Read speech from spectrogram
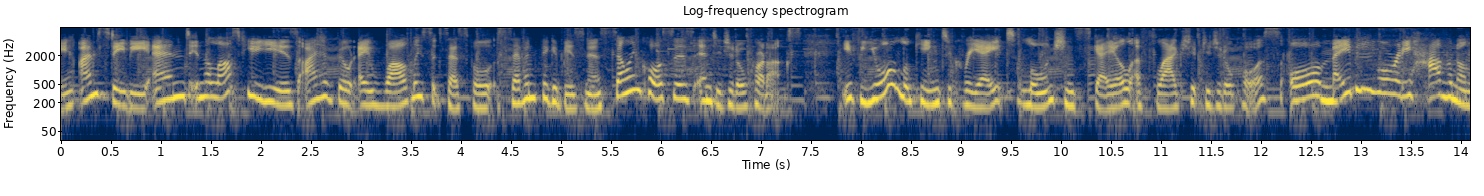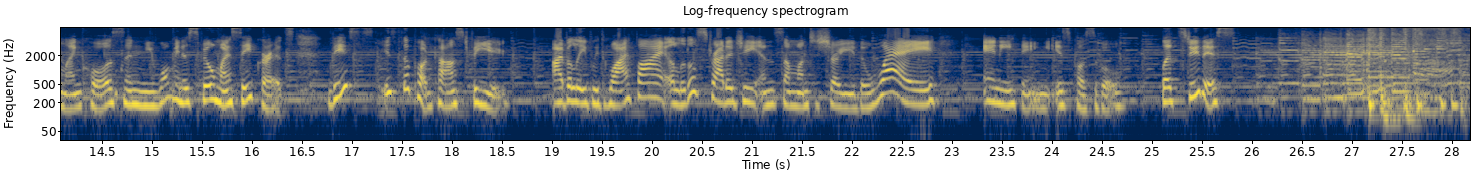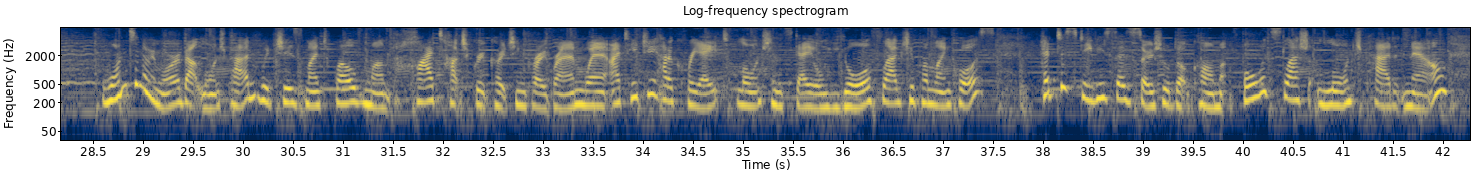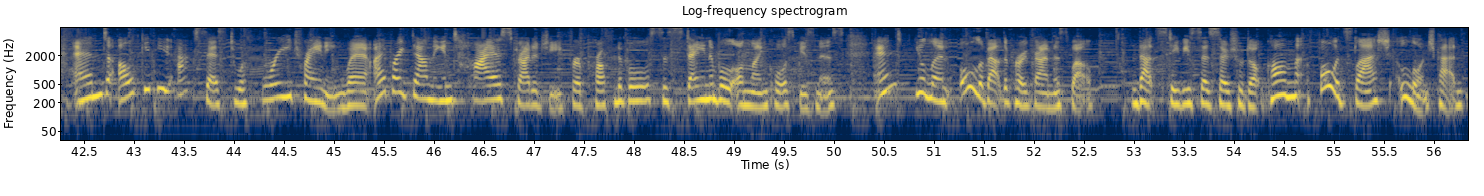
I'm Stevie, and in the last few years, I have built a wildly successful seven figure business selling courses and digital products. If you're looking to create, launch, and scale a flagship digital course, or maybe you already have an online course and you want me to spill my secrets, this is the podcast for you. I believe with Wi Fi, a little strategy, and someone to show you the way, anything is possible. Let's do this. Want to know more about Launchpad, which is my 12 month high touch group coaching program where I teach you how to create, launch, and scale your flagship online course? Head to steviesaysocial.com forward slash launchpad now, and I'll give you access to a free training where I break down the entire strategy for a profitable, sustainable online course business, and you'll learn all about the program as well. That's steviesaysocial.com forward slash launchpad.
